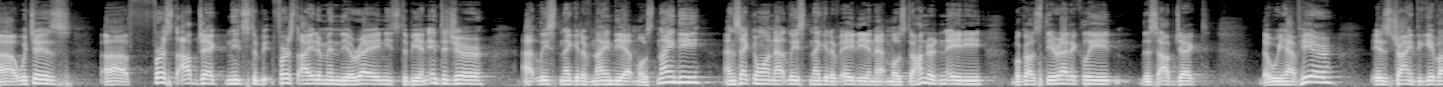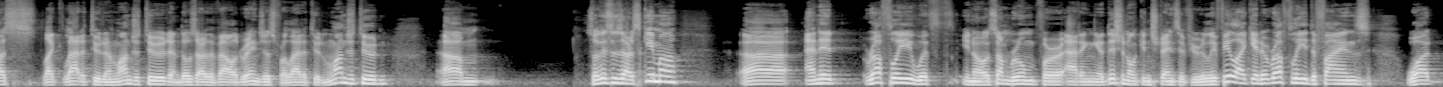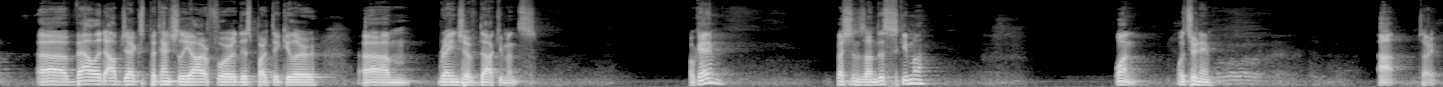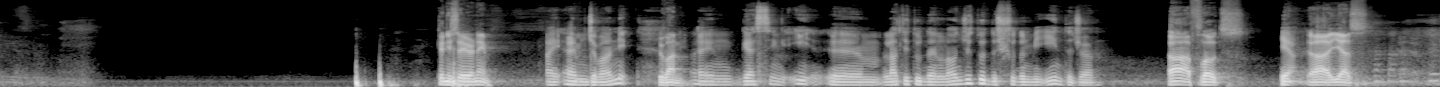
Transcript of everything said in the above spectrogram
uh, which is uh, first object needs to be, first item in the array needs to be an integer, at least negative 90, at most 90, and second one at least negative 80 and at most 180, because theoretically this object that we have here is trying to give us like latitude and longitude, and those are the valid ranges for latitude and longitude. Um, so this is our schema, uh, and it roughly, with you know some room for adding additional constraints if you really feel like it, it roughly defines what uh, valid objects potentially are for this particular um, range of documents. Okay? Questions on this schema? One. What's your name? Ah, sorry. Can you say your name? I am Giovanni. Giovanni. I'm guessing um, latitude and longitude shouldn't be integer. Ah, floats. Yeah. Uh, yes.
